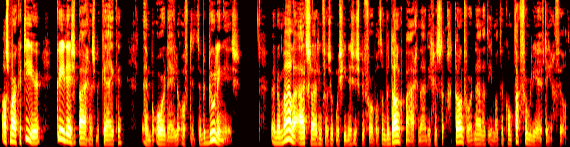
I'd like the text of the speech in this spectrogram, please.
Als marketeer kun je deze pagina's bekijken en beoordelen of dit de bedoeling is. Een normale uitsluiting van zoekmachines is bijvoorbeeld een bedankpagina die getoond wordt nadat iemand een contactformulier heeft ingevuld.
